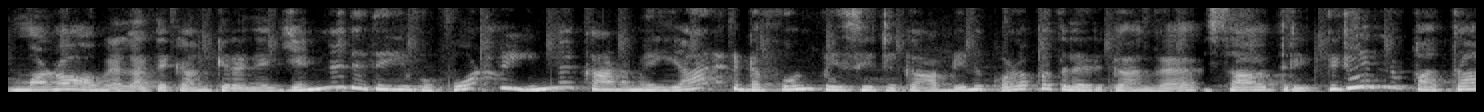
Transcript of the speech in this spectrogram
மனம் அவங்க எல்லாத்தையும் காமிக்கிறாங்க. என்னது இது? இப்ப போனவே இன்னும் காணாம. யாருக்கிட்ட போன் பேசிட்டு இருக்கா அப்படின்னு குழப்பத்துல இருக்காங்க. சாவித்ரி திடீர்னு பார்த்தா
